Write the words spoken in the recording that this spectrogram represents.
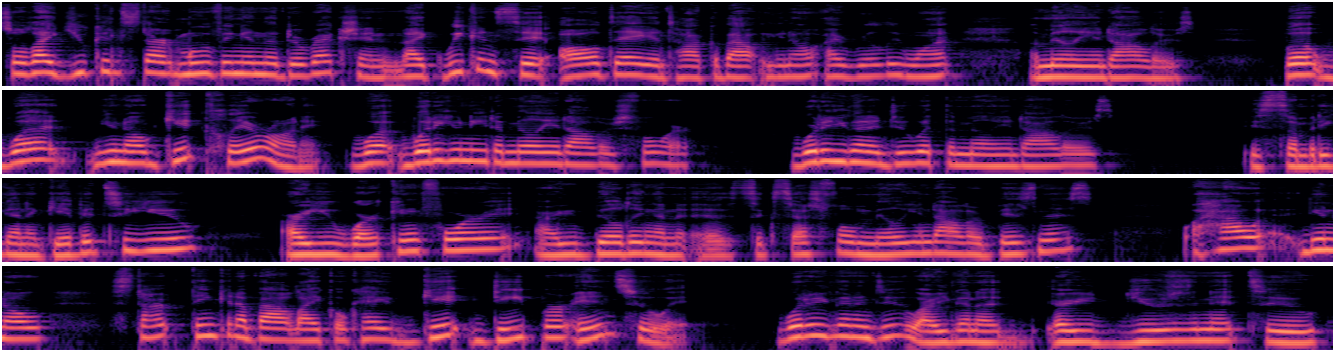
So, like, you can start moving in the direction. Like, we can sit all day and talk about, you know, I really want a million dollars. But what, you know, get clear on it. What what do you need a million dollars for? What are you going to do with the million dollars? Is somebody going to give it to you? Are you working for it? Are you building an, a successful million dollar business? How, you know, start thinking about like, okay, get deeper into it. What are you going to do? Are you going to, are you using it to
